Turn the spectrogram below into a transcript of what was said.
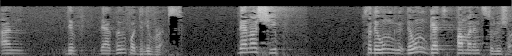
And they are going for deliverance. They're not sheep, so they won't, they won't get permanent solution.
